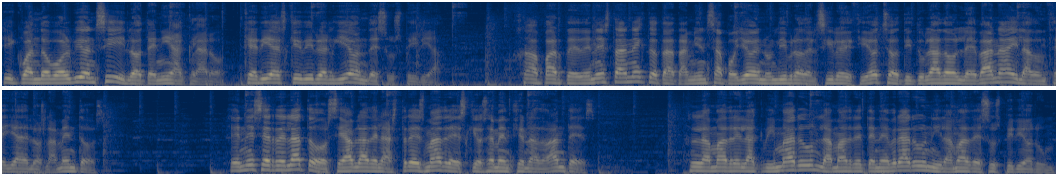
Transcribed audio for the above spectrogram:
Y cuando volvió en sí lo tenía claro, quería escribir el guion de Suspiria. Aparte de en esta anécdota también se apoyó en un libro del siglo XVIII titulado Levana y la doncella de los lamentos. En ese relato se habla de las tres madres que os he mencionado antes. La madre lacrimarum, la madre tenebrarum y la madre suspiriorum.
